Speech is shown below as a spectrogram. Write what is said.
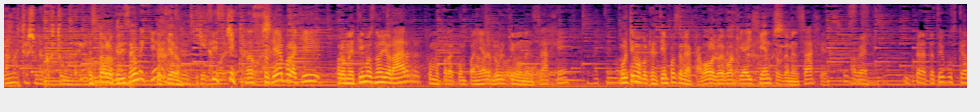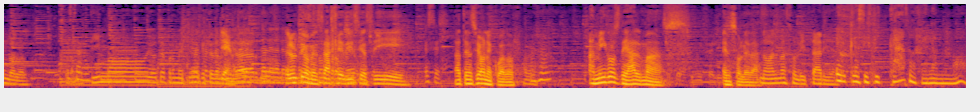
Lo nuestro es una costumbre. ¿Es todo lo que dice? No me quieres. Te quiero. Y el Sí, amor sí. es otra Nos cosa. sugieren por aquí, prometimos no llorar, como para acompañar el último mensaje. Último porque el tiempo se me acabó, luego aquí hay cientos de mensajes. A ver. Espérate, estoy buscando algo. Prometimos, yo te prometí que te debo dar. Dale, dale, El último mensaje dice así, atención Ecuador. Amigos de almas en soledad. No, alma solitaria. El clasificado del amor.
